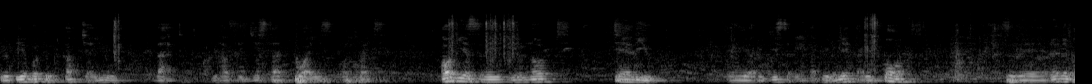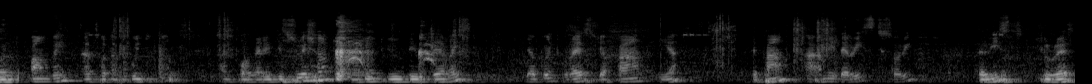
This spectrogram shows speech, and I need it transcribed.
will be able to capture you that you have registered twice or thrice. Obviously, it will not tell you when you are registering, but will make a report to the relevant Boundary, that's what I'm going to do. And for the registration, we're going to use this device. You're going to rest your palm here, the palm, uh, I mean the wrist, sorry. The wrist, you rest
